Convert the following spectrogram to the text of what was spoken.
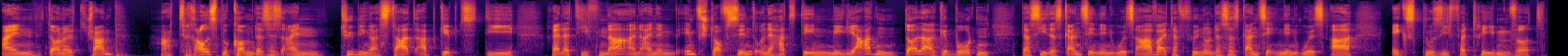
Ein Donald Trump hat rausbekommen, dass es ein Tübinger Start-up gibt, die relativ nah an einem Impfstoff sind. Und er hat den Milliarden Dollar geboten, dass sie das Ganze in den USA weiterführen und dass das Ganze in den USA exklusiv vertrieben wird.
